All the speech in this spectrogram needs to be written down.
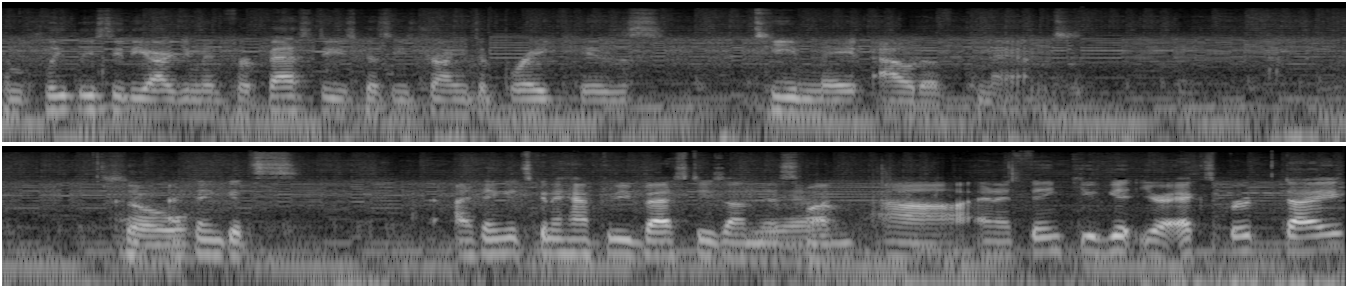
completely see the argument for besties because he's trying to break his teammate out of command. So I think it's I think it's gonna have to be besties on this Yeah. one, uh, and I think you get your expert die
